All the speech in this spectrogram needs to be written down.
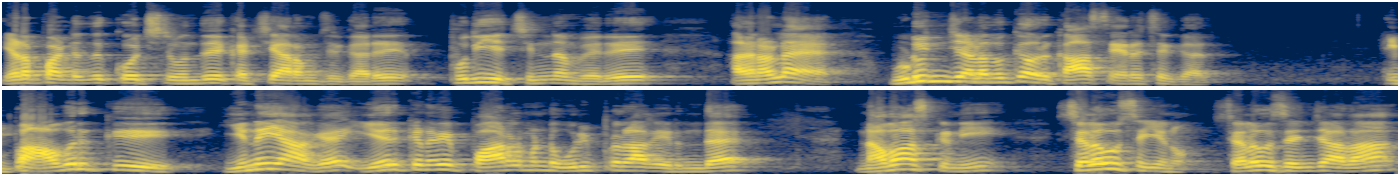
எடப்பாடி வந்து கோச்சிட்டு வந்து கட்சி ஆரம்பிச்சிருக்காரு. புதிய சின்னம் வேறு. அதனால் முடிஞ்ச அளவுக்கு அவர் காசை இறைச்சிருக்காரு. இப்போ அவருக்கு இணையாக ஏற்கனவே பாராளுமன்ற உறுப்பினராக இருந்த நவாஸ்கனி செலவு செய்யணும். செலவு செஞ்சாதான்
